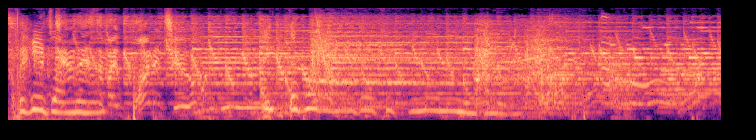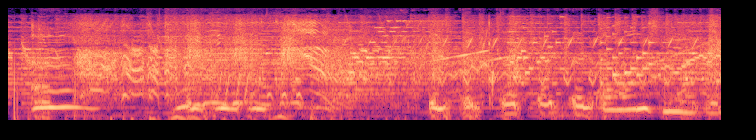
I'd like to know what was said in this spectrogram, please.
Çok heyecanlıyım. İlk defa ben video çektiğime eminim. Öl, öl, öl, öl, öl. Allah'ın ismini öl.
